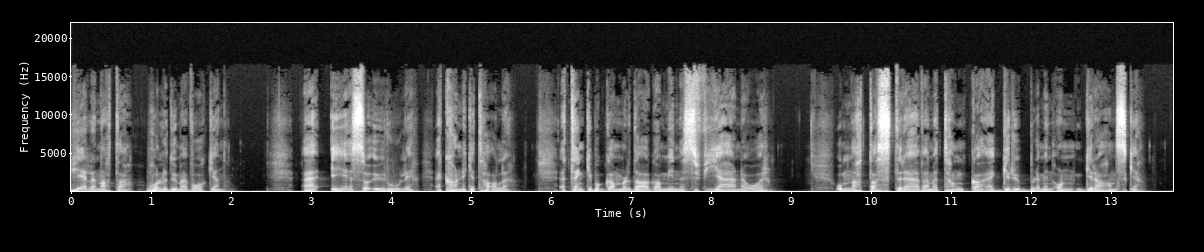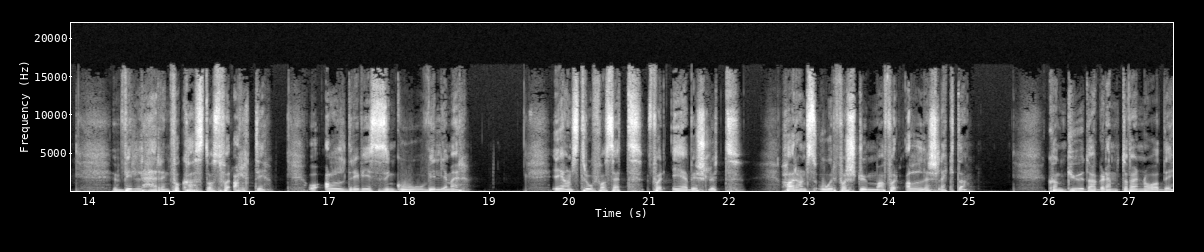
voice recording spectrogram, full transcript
Hele natta holder du meg våken. Jeg er så urolig, jeg kan ikke tale. Jeg tenker på gamle dager minnes fjerne år. Om natta strever jeg med tanker, jeg grubler min ånd granske. Vil Herren forkaste oss for alltid, og aldri vise sin gode vilje mer? Er Hans trofasthet for evig slutt? Har Hans ord forstumma for alle slekter? Kan Gud ha glemt å være nådig?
